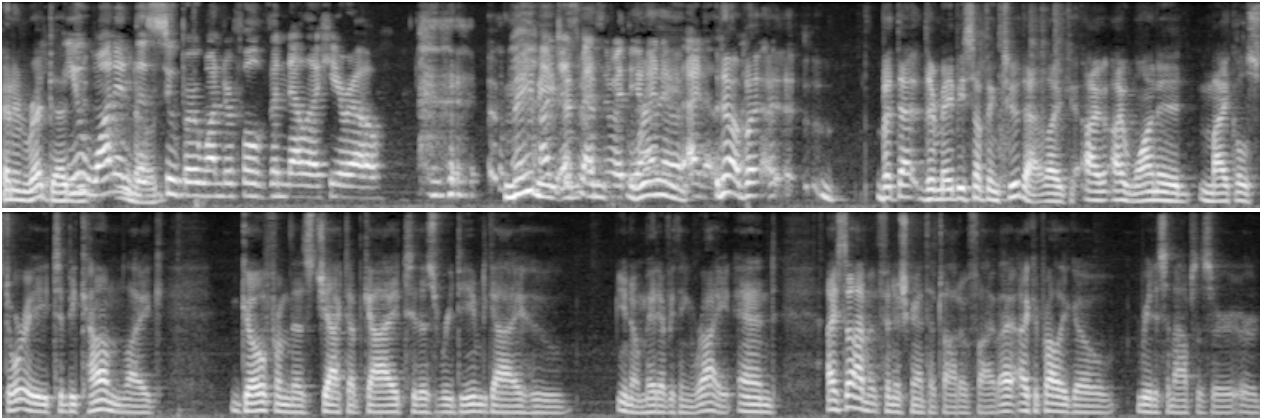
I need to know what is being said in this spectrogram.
And in Red Dead, You wanted you know, the super wonderful vanilla hero. maybe I'm just and- and messing with you. I know- I know. No, but uh, but that there may be something to that. Like I I wanted Michael's story to become like go from this jacked up guy to this redeemed guy who you know made everything right. And I still haven't finished Grand Theft Auto Five. I, I could probably go read a synopsis or,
